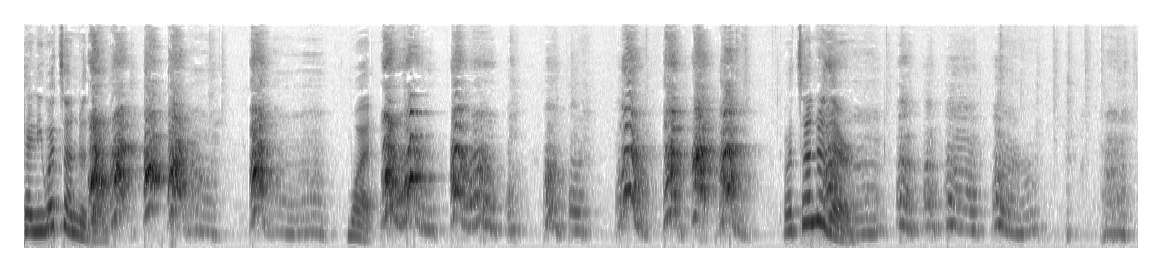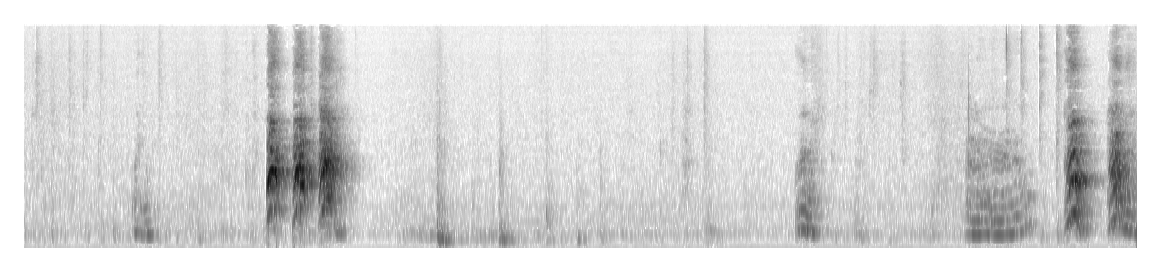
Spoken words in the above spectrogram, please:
Penny, what's under there? What? What's under there?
